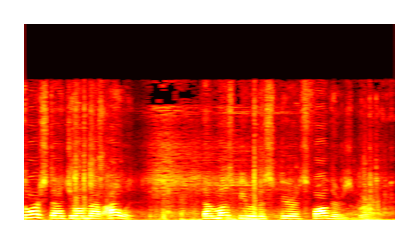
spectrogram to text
Thor statue on that island. That must be where the spirit's fathers were.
